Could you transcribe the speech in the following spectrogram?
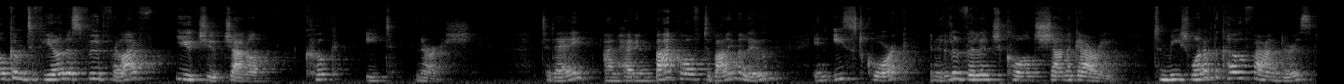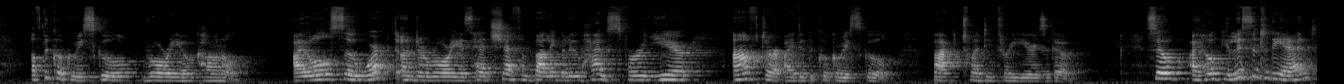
Welcome to Fiona's Food for Life YouTube channel, Cook, Eat, Nourish. Today I'm heading back off to Ballymaloe in East Cork in a little village called Shanagarry to meet one of the co-founders of the cookery school, Rory O'Connell. I also worked under Rory as head chef in Ballymaloe House for a year after I did the cookery school, back 23 years ago. So I hope you listen to the end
